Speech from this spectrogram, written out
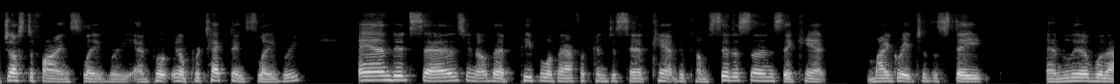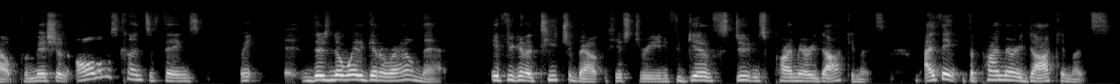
justifying slavery and you know protecting slavery and it says you know that people of african descent can't become citizens they can't migrate to the state and live without permission all those kinds of things I mean, there's no way to get around that if you're going to teach about history and if you give students primary documents. I think the primary documents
